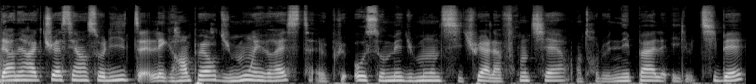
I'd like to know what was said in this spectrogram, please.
Dernière actu assez insolite, les grimpeurs du mont Everest, le plus haut sommet du monde situé à la frontière entre le Népal et le Tibet,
